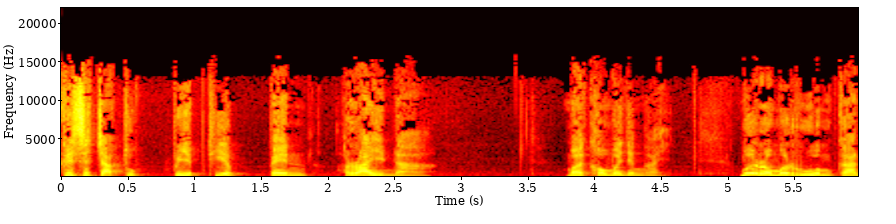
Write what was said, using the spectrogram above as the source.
คริสตจักรถูกเปรียบเทียบเป็นไร่นาหมายความว่ายังไง เมื่อเรามารวมกัน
